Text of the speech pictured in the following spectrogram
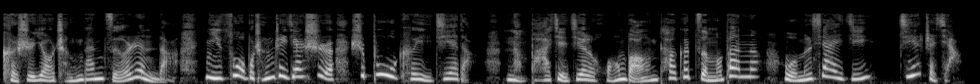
可是要承担责任的，你做不成这件事是不可以接的。那八戒接了黄榜，他可怎么办呢？我们下一集接着讲。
